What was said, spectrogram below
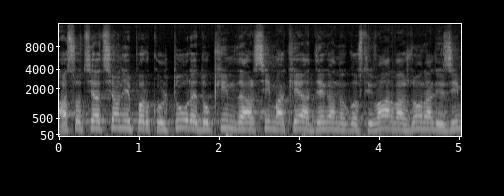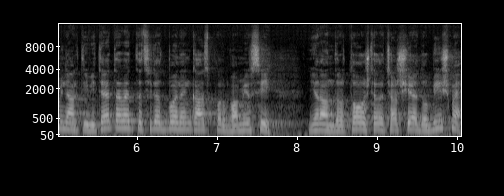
Asociacioni për Kulturë, Edukim dhe Arsim Akea Dega në Gostivar vazhdon realizimin e aktiviteteve të cilat bëhen enkas për bamirësi. Njëra ndër to është edhe çarshia e dobishme,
